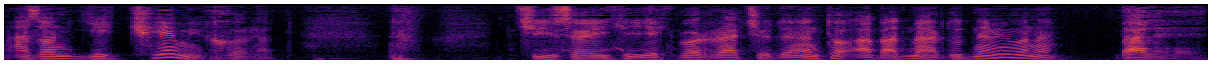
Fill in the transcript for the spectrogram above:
از آن یکه می‌خورد. چیزهایی که یک بار رد شدن تا ابد مردود نمیمونن بله.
